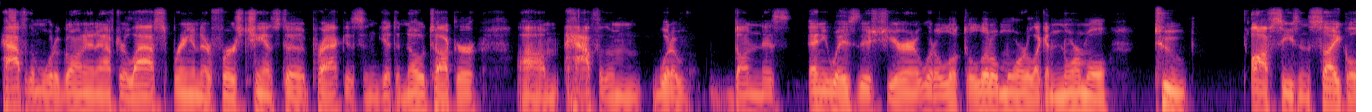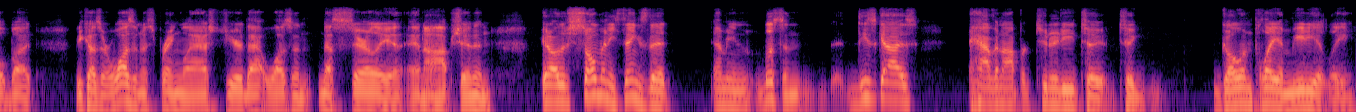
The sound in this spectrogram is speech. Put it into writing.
half of them would have gone in after last spring and their first chance to practice and get to know Tucker. Um, half of them would have done this anyways this year, and it would have looked a little more like a normal two off-season cycle. But because there wasn't a spring last year, that wasn't necessarily a, an option. And you know, there's so many things that I mean, listen, these guys have an opportunity to to go and play immediately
